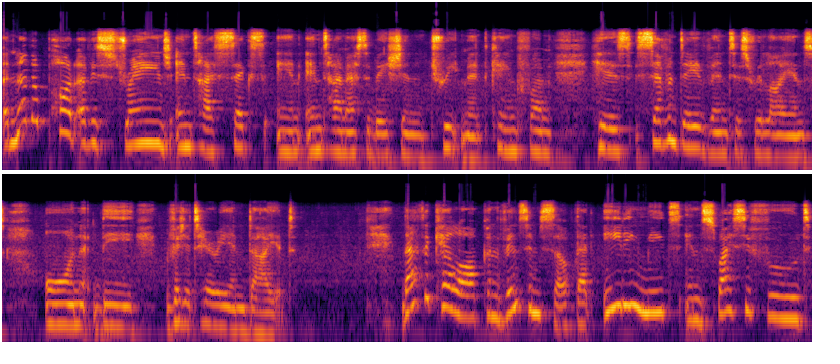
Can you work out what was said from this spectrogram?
another part of his strange anti sex and anti masturbation treatment came from his Seventh day Adventist reliance on the vegetarian diet. Dr. Kellogg convinced himself that eating meats and spicy foods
